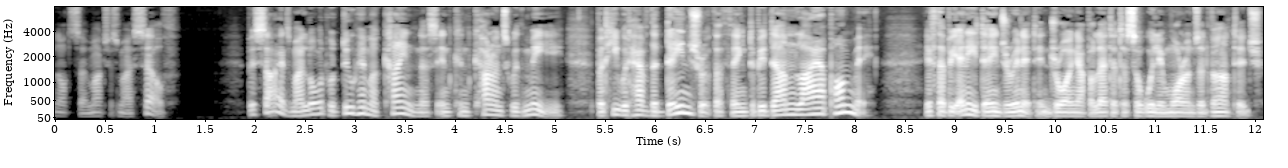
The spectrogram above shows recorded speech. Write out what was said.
not so much as myself. Besides, my lord would do him a kindness in concurrence with me, but he would have the danger of the thing to be done lie upon me, if there be any danger in it in drawing up a letter to Sir William Warren's advantage,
